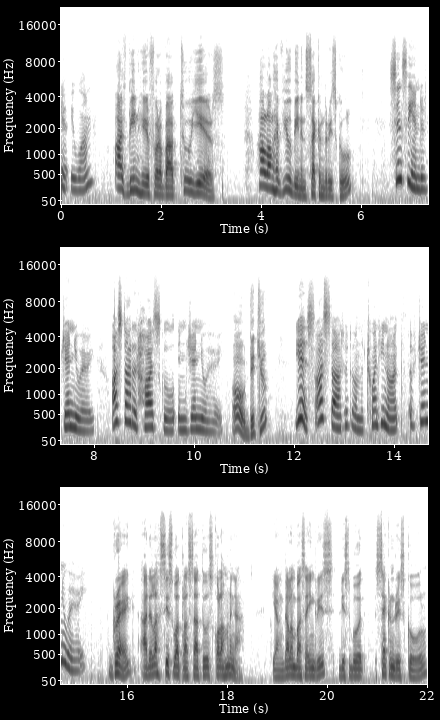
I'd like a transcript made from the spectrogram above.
Australia, Iwan? I've been here for about two years. How long have you been in secondary school? Since the end of January. I started high school in January. Oh, did you? Yes, I started on the 29th of January. Greg adalah siswa kelas 1 sekolah menengah yang dalam bahasa Inggris disebut secondary school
